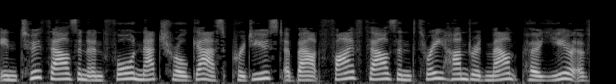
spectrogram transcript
in 2004 natural gas produced about 5,300 Mt per year of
